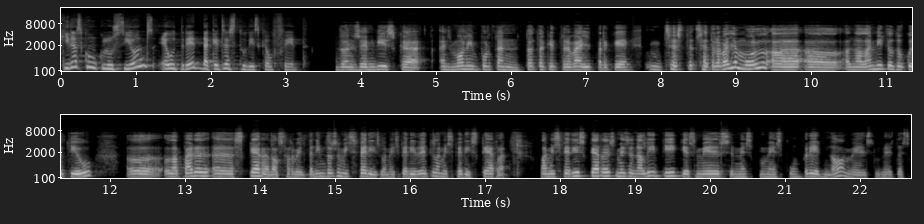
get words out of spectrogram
Quines conclusions heu tret d'aquests estudis que heu fet? Doncs hem vist que és molt important tot aquest treball perquè se treballa molt eh, eh, en l'àmbit educatiu la part eh, esquerra del cervell. Tenim dos hemisferis, l'hemisferi dret i l'hemisferi esquerre. L'hemisferi esquerre és més analític, és més, més, més concret, no? més, més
